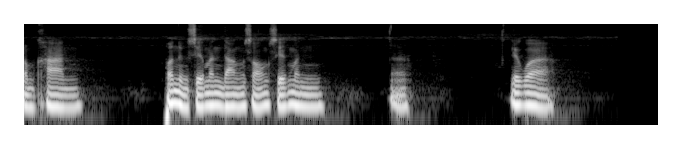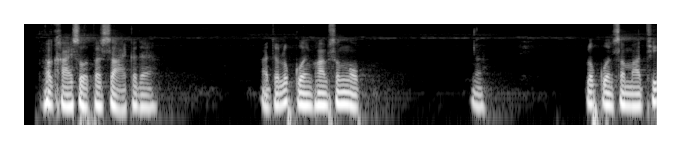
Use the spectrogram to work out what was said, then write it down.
ลำคาญ เพราะหนึ่งเสียงมันดังสองเสียงมันเรียกว่าว่าขายโสดประสาทก็ได้ อาจจะรบกวนความสงบนะรบกวนสมาธิ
